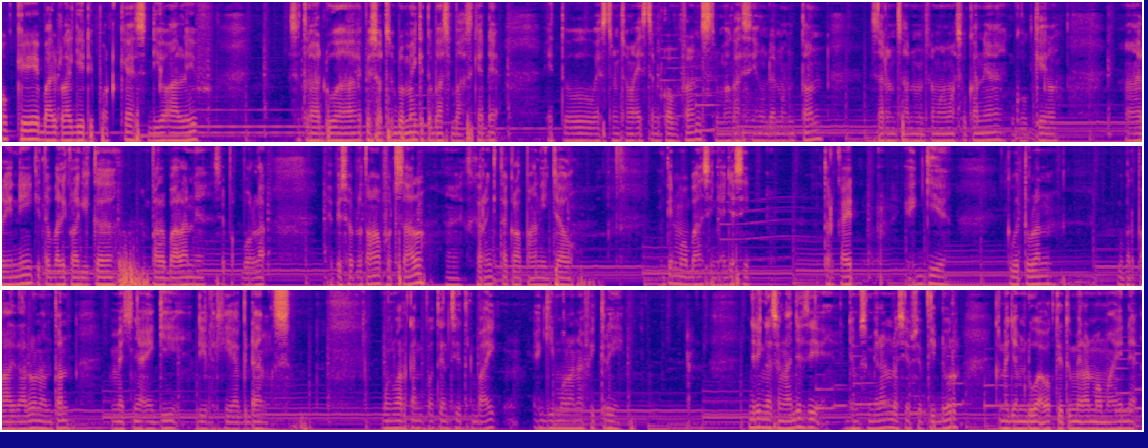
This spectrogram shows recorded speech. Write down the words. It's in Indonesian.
Oke, balik lagi di podcast Dio Alif. Setelah dua episode sebelumnya kita bahas basket ya, itu Western sama Eastern Conference. Terima kasih yang udah nonton. Saran-saran sama masukannya gokil. Nah, hari ini kita balik lagi ke bal-balan ya, sepak bola. Episode pertama futsal. Nah, sekarang kita ke lapangan hijau. Mungkin mau bahas ini aja sih terkait Egi ya. Kebetulan beberapa hari lalu nonton matchnya Egi di Lechia Gdansk. Mengeluarkan potensi terbaik Egi Maulana Fikri. Jadi nggak sengaja sih jam 9 udah siap-siap tidur karena jam 2 waktu itu Milan mau main ya.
